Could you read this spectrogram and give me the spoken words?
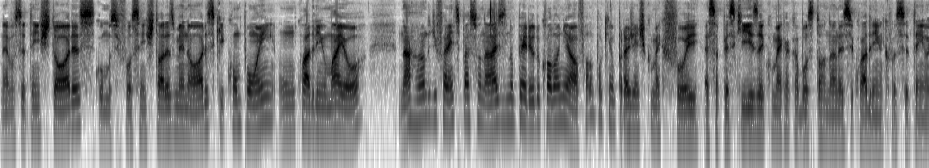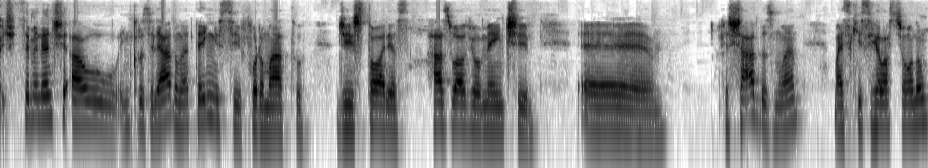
Né? Você tem histórias, como se fossem histórias menores, que compõem um quadrinho maior, narrando diferentes personagens no período colonial. Fala um pouquinho pra gente como é que foi essa pesquisa e como é que acabou se tornando esse quadrinho que você tem hoje. Semelhante ao Encruzilhado, né, tem esse formato de histórias razoavelmente é, fechadas, não é? Mas que se relacionam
